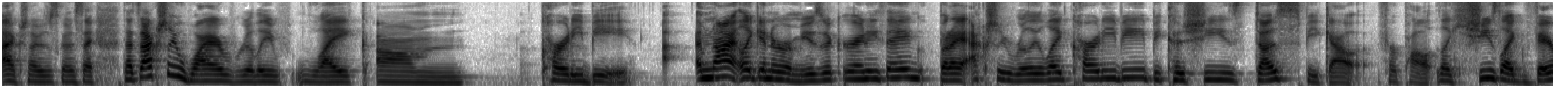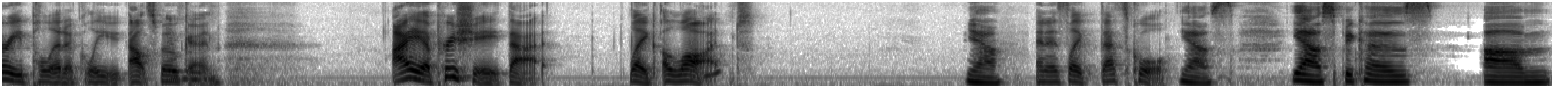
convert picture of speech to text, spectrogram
Actually i was just going to say that's actually why i really like um cardi B. I'm not like into her music or anything but i actually really like cardi b because she's does speak out for pol like she's like very politically outspoken i appreciate that like a lot yeah. and it's like that's cool Yes. Yes, because um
